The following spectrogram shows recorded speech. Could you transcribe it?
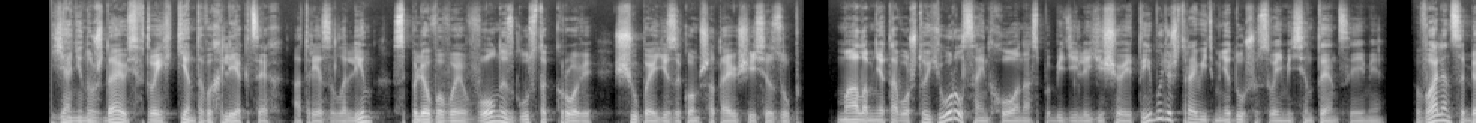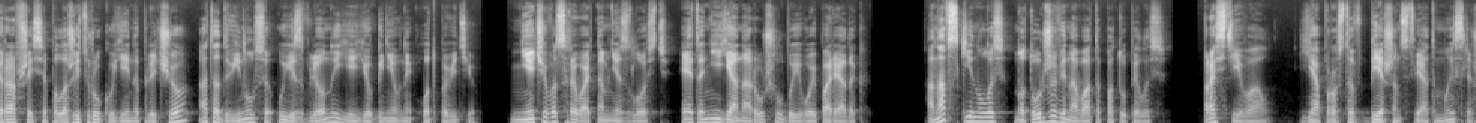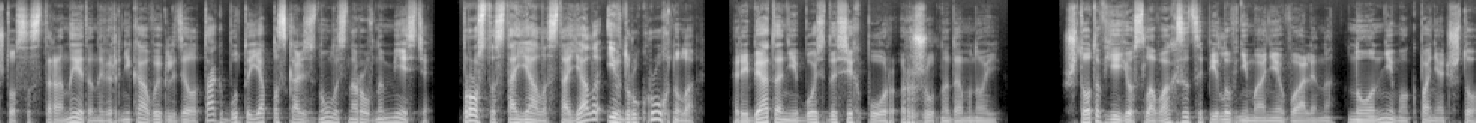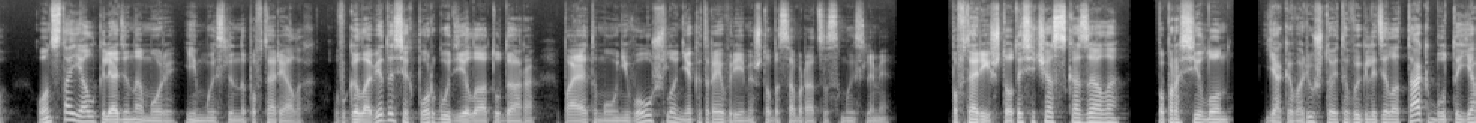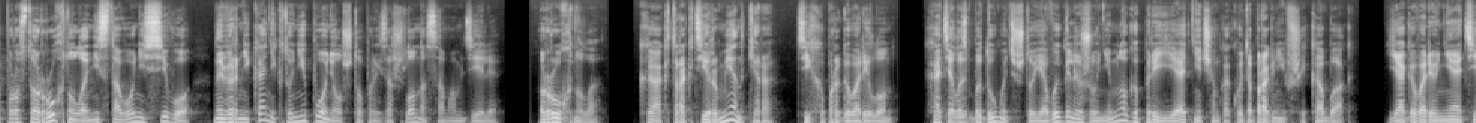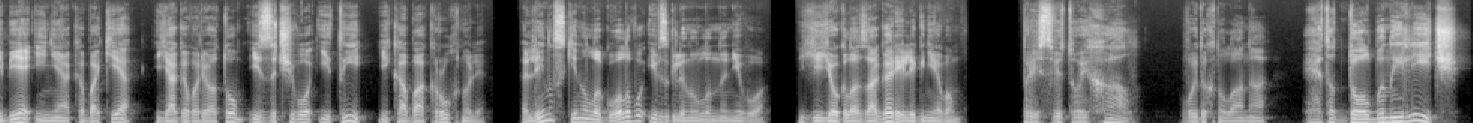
«Я не нуждаюсь в твоих кентовых лекциях», — отрезала Лин, сплевывая в волны сгусток крови, щупая языком шатающийся зуб. Мало мне того, что Юрл Сайнхоа нас победили, еще и ты будешь травить мне душу своими сентенциями». Вален, собиравшийся положить руку ей на плечо, отодвинулся, уязвленный ее гневной отповедью. «Нечего срывать на мне злость. Это не я нарушил боевой порядок». Она вскинулась, но тут же виновато потупилась. «Прости, Вал. Я просто в бешенстве от мысли, что со стороны это наверняка выглядело так, будто я поскользнулась на ровном месте. Просто стояла, стояла и вдруг рухнула, Ребята, небось, до сих пор ржут надо мной. Что-то в ее словах зацепило внимание Валина, но он не мог понять, что. Он стоял, глядя на море, и мысленно повторял их. В голове до сих пор гудело от удара, поэтому у него ушло некоторое время, чтобы собраться с мыслями. «Повтори, что ты сейчас сказала?» — попросил он. «Я говорю, что это выглядело так, будто я просто рухнула ни с того ни с сего. Наверняка никто не понял, что произошло на самом деле. Рухнула. «Как трактир Менкера», — тихо проговорил он. «Хотелось бы думать, что я выгляжу немного приятнее, чем какой-то прогнивший кабак. Я говорю не о тебе и не о кабаке. Я говорю о том, из-за чего и ты, и кабак рухнули». Лин скинула голову и взглянула на него. Ее глаза горели гневом. «Пресвятой Хал!» — выдохнула она. «Это долбанный лич!»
